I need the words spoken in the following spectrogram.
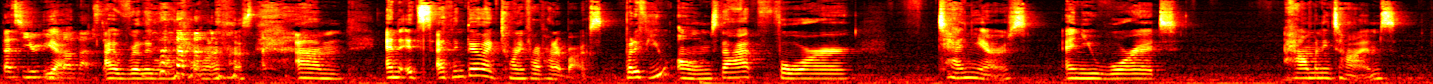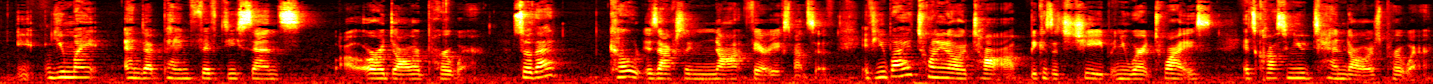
That's you. You yeah, love that stuff. I really want to get one of those. Um, and it's I think they're like twenty five hundred bucks. But if you owned that for ten years and you wore it how many times, y- you might end up paying fifty cents or a dollar per wear. So that coat is actually not very expensive. If you buy a twenty dollar top because it's cheap and you wear it twice, it's costing you ten dollars per wear.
